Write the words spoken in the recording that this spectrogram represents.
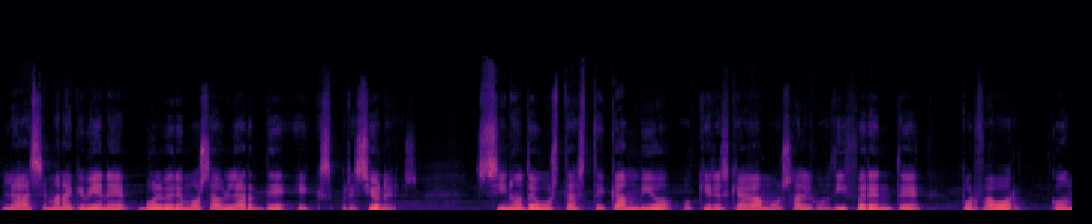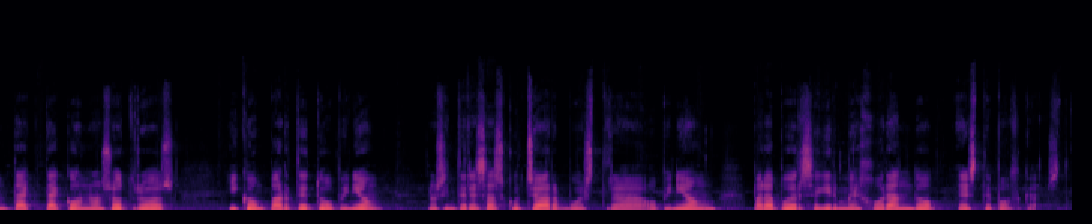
La semana que viene volveremos a hablar de expresiones. Si no te gusta este cambio o quieres que hagamos algo diferente, por favor, contacta con nosotros y comparte tu opinión. Nos interesa escuchar vuestra opinión para poder seguir mejorando este podcast.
